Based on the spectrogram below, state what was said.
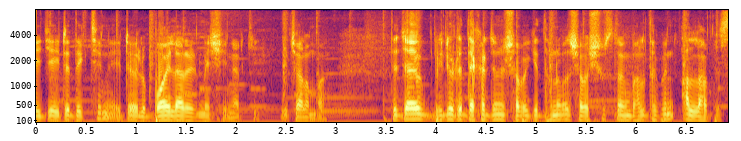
এই যে এটা দেখছেন, এটা হলো বয়লারের মেশিন আর কি উঁচা লম্বা তো যাই হোক, ভিডিওটা দেখার জন্য সবাইকে ধন্যবাদ। সবাই সুস্থ এবং ভালো থাকবেন। আল্লাহ হাফিজ।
